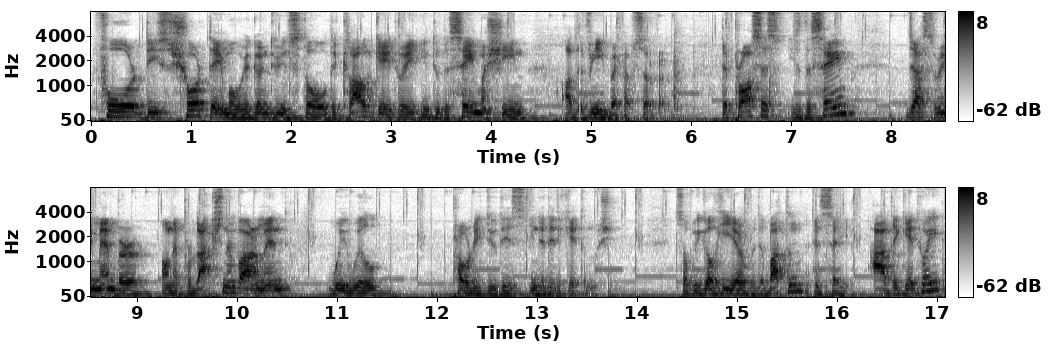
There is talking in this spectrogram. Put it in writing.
For this short demo, we're going to install the cloud gateway into the same machine of the Veeam backup server. The process is the same, just remember on a production environment, we will probably do this in a dedicated machine. So we go here with a button and say add the gateway.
